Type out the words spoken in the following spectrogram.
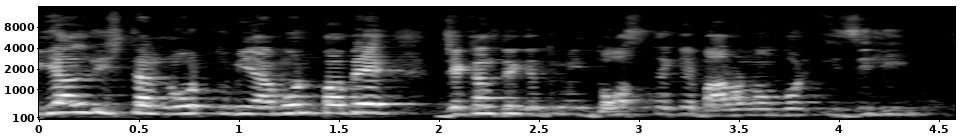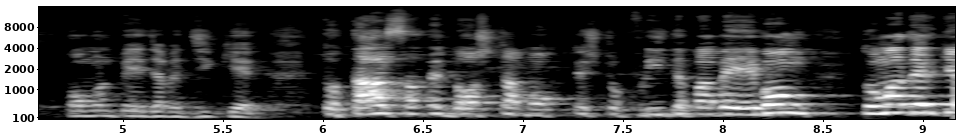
বিয়াল্লিশটা নোট তুমি এমন পাবে যেখান থেকে তুমি দশ থেকে বারো নম্বর ইজিলি কমন পেয়ে যাবে জিকের তো তার সাথে দশটা মক টেস্টও ফ্রিতে পাবে এবং তোমাদেরকে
